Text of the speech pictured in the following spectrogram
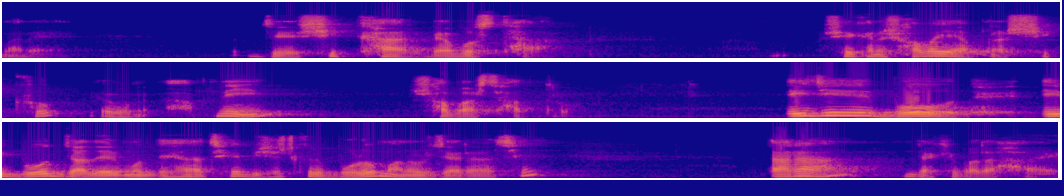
মানে যে শিক্ষার ব্যবস্থা, সেখানে সবাই আপনার শিক্ষক এবং আপনি সবার ছাত্র। এই যে বোধ, এই বোধ যাদের মধ্যে আছে, বিশেষ করে বড় মানুষ যারা আছে, তারা, যাকে বলা হয়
